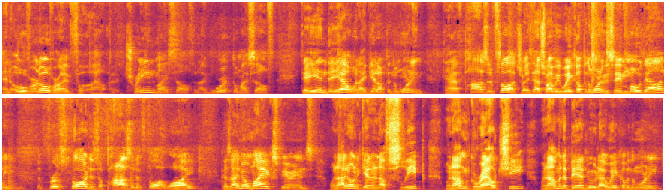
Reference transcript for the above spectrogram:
and over and over. I've uh, trained myself and I've worked on myself day in, day out when I get up in the morning to have positive thoughts, right? That's why we wake up in the morning, we say, Modeh Ani. The first thought is a positive thought. Why? Because I know my experience when I don't get enough sleep, when I'm grouchy, when I'm in a bad mood, I wake up in the morning,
